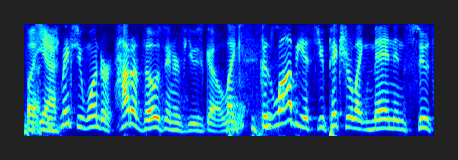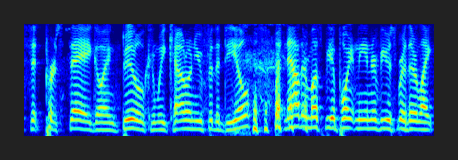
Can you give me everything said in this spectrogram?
But yeah, Which makes you wonder, how do those interviews go? Like, cause lobbyists, you picture like men in suits at per se going, Bill, can we count on you for the deal? But now there must be a point in the interviews where they're like,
